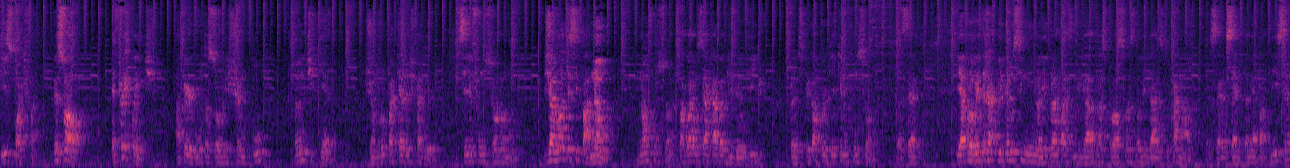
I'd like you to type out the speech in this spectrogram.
e Spotify. Pessoal, é frequente a pergunta sobre shampoo anti-queda, shampoo para queda de cabelo, se ele funciona ou não. Já vou antecipar, não, não funciona. Então agora você acaba de ver o vídeo para te explicar por que, que não funciona, tá certo? E aproveita já clica no sininho ali para estar ligado nas próximas novidades do canal, tá certo? Segue também a Patrícia.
